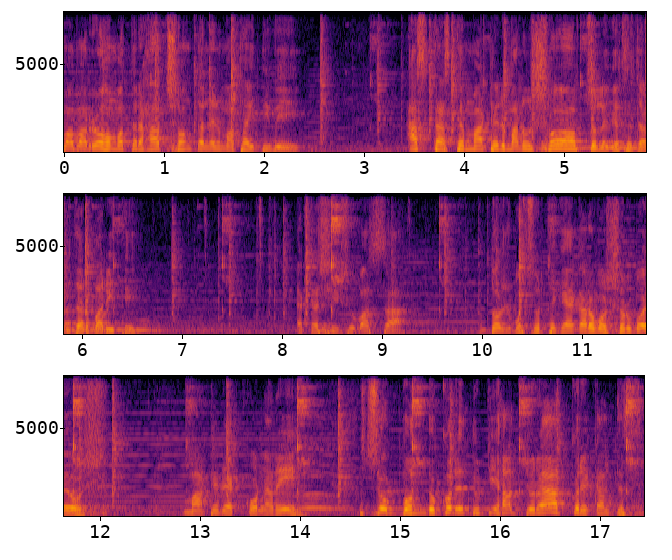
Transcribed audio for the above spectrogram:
বাবার রহমতের হাত সন্তানের মাথায় দিবে। আস্তে আস্তে মাঠের মানুষ সব চলে গেছে যার যার বাড়িতে। একটা শিশু বাচ্চা, দশ বছর থেকে এগারো বছর বয়স, মাঠের এক কোনারে চোখ বন্ধ করে দুটি হাত জোড়াত করে কাঁদতেছে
